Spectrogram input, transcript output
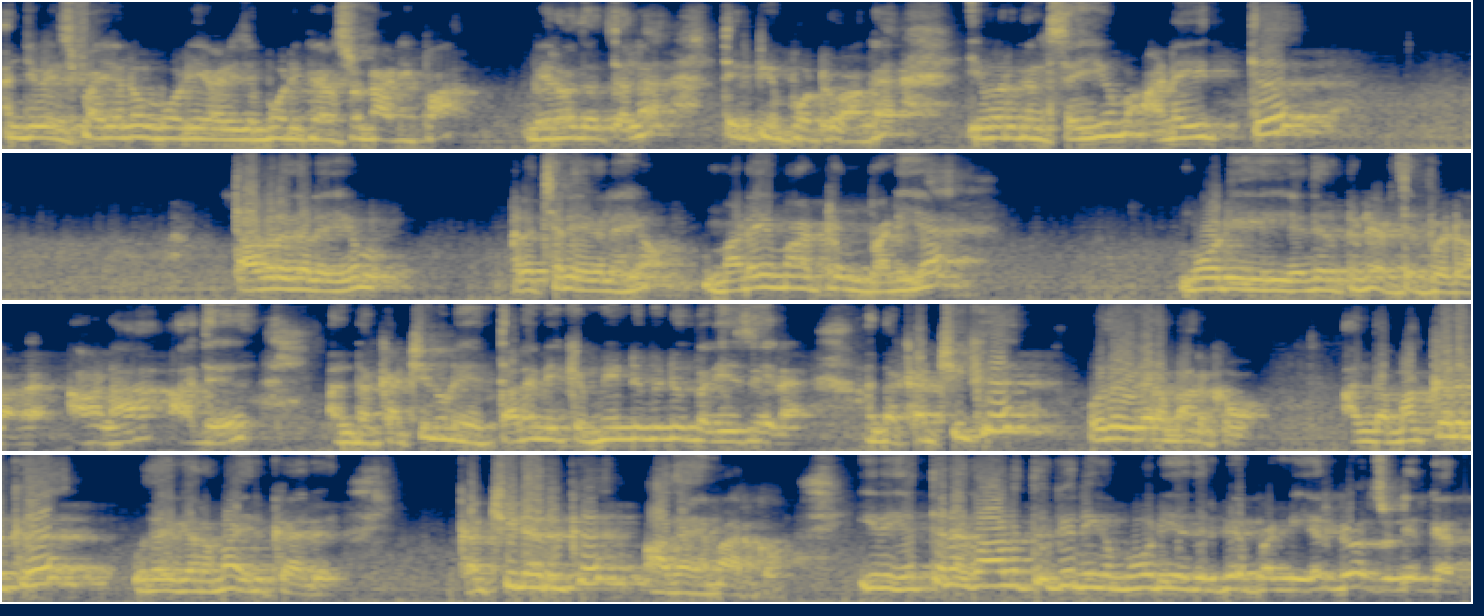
அஞ்சு வயசு பையனும் மோடி அடிச்சு மோடி பேர சொன்ன அடிப்பான் விரோதத்தில் திருப்பியும் போட்டுருவாங்க. இவர்கள் செய்யும் அனைத்து தவறுகளையும் பிரச்சனைகளையும் மடைமாற்றும் பணியை மோடி எதிர்ப்புன்னு எடுத்துட்டு போயிடுவாங்க. ஆனா அது அந்த கட்சியினுடைய தலைமைக்கு மீண்டும் மீண்டும் பதிவு செய்கிறேன் அந்த கட்சிக்கு உதவிகரமா இருக்கும். அந்த மக்களுக்கு உதவிகரமா இருக்காது. கட்சியினருக்கு ஆதாயமா இருக்கும். இது எத்தனை காலத்துக்கு நீங்க மோடி எதிர்ப்பே பண்ணி ஏற்கனவே சொல்லியிருக்காரு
